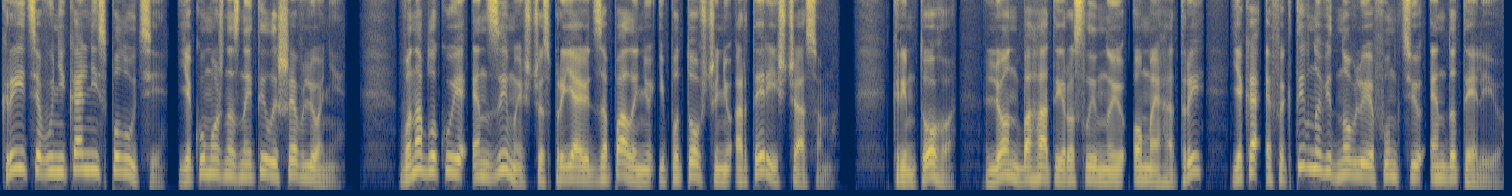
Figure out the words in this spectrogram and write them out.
криється в унікальній сполуці, яку можна знайти лише в льоні. Вона блокує ензими, що сприяють запаленню і потовщенню артерій з часом. Крім того, льон багатий рослинною омега-3, яка ефективно відновлює функцію ендотелію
